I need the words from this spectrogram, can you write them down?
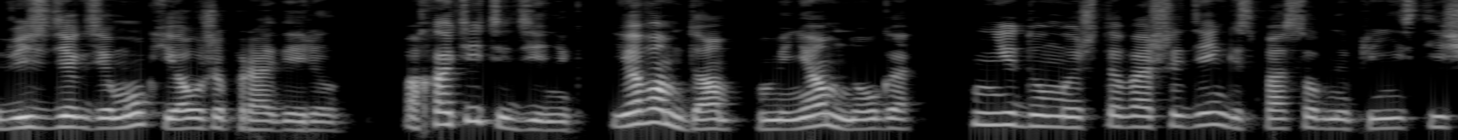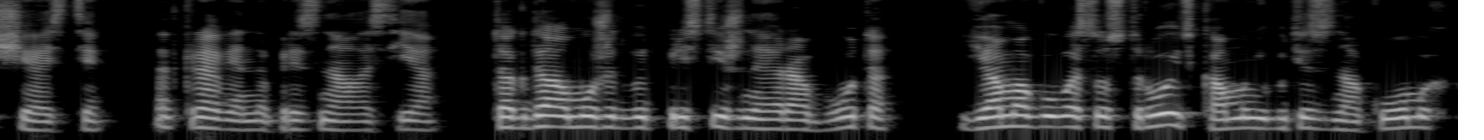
«Везде, где мог, я уже проверил. А хотите денег? Я вам дам, у меня много». «Не думаю, что ваши деньги способны принести счастье», – откровенно призналась я. «Тогда, может быть, престижная работа? Я могу вас устроить кому-нибудь из знакомых».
